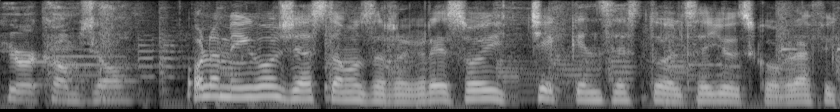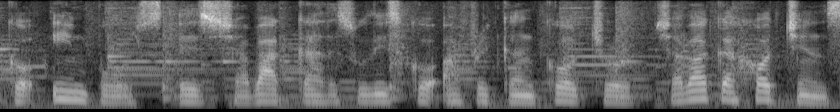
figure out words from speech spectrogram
Here it comes, y'all. Hola amigos, ya estamos de regreso y chequense esto del sello discográfico Impulse, es Shabaka de su disco African Culture, Shabaka Hutchins.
